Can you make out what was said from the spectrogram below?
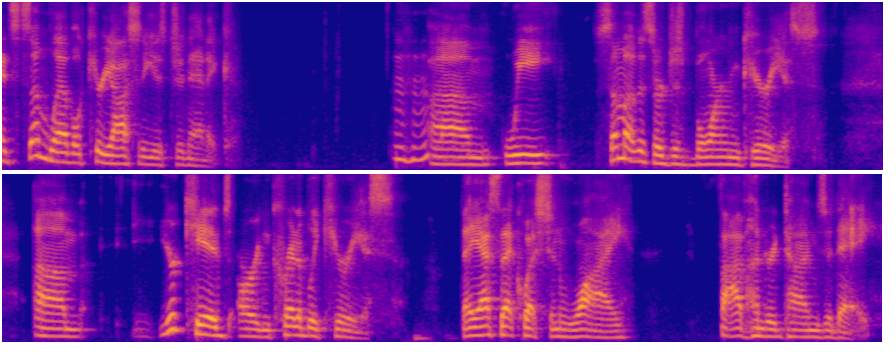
at some level curiosity is genetic. Mm-hmm. um we some of us are just born curious. Um your kids are incredibly curious. They ask that question why? 500 times a day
